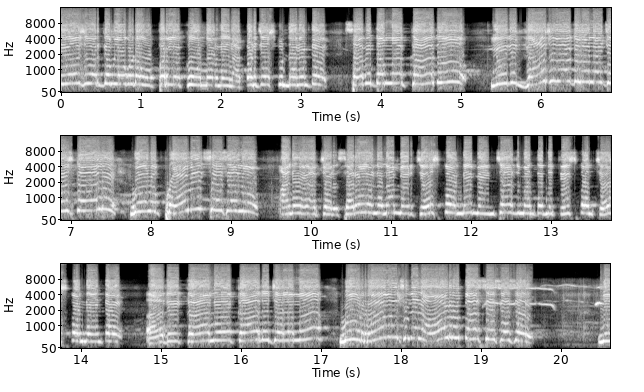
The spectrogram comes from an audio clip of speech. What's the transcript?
నియోజకవర్గంలో కూడా ఉప్పర్లు ఎక్కువ ఉన్నారు. నేను అక్కడ చేసుకుంటానంటే సవితమ్మ కాదు ఇది గాజువాకలోనే చేశారు వచ్చారు మీరు చేసుకోండి మీ ఇన్ఛార్జ్ మంత్రిని తీసుకొని చేసుకోండి అంటే అది కానే కాదు జలమా నువ్వు రావాల్సిన ఆర్డర్ పాస్ చేసేశారు మీ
